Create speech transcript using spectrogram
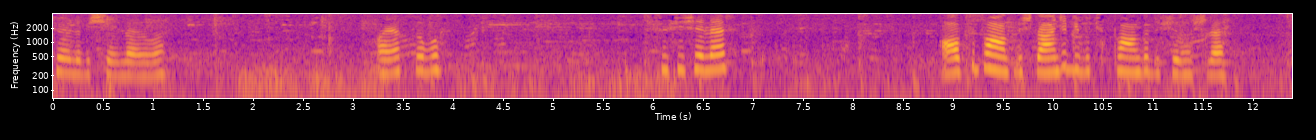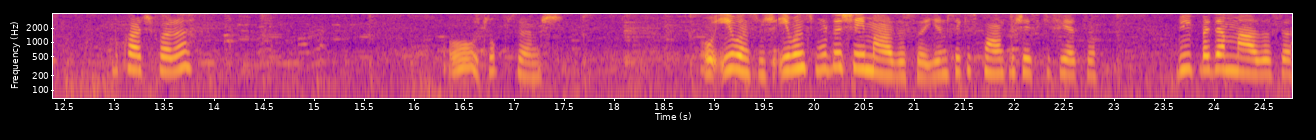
Şöyle bir şeyler var. Ayakkabı. Şu şişeler 6 poundmuş daha önce 1,5 pound'a düşürmüşler. Bu kaç para? Oo çok güzelmiş. O Evans'mış. Evans burada şey mağazası. 28 poundmuş eski fiyatı. Büyük beden mağazası.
